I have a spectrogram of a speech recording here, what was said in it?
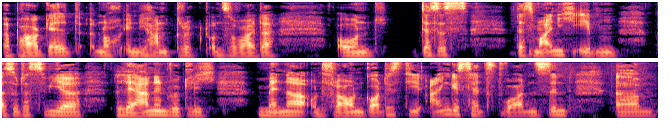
ein paar Geld noch in die Hand drückt und so weiter. Und das ist, das meine ich eben, also dass wir lernen wirklich Männer und Frauen Gottes, die eingesetzt worden sind, ähm,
